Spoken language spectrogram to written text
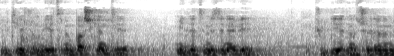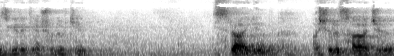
Türkiye Cumhuriyeti'nin başkenti, milletimizin evi, külliyeden söylememiz gereken şudur ki, İsrail'in aşırı sağcı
